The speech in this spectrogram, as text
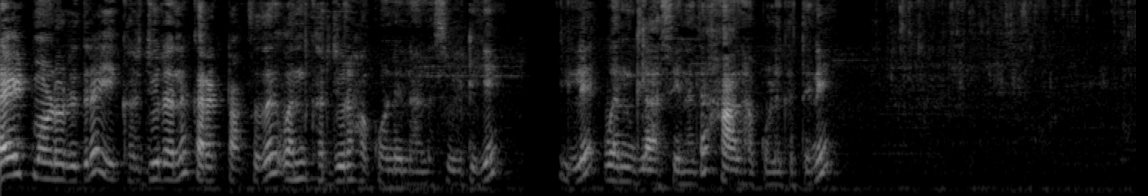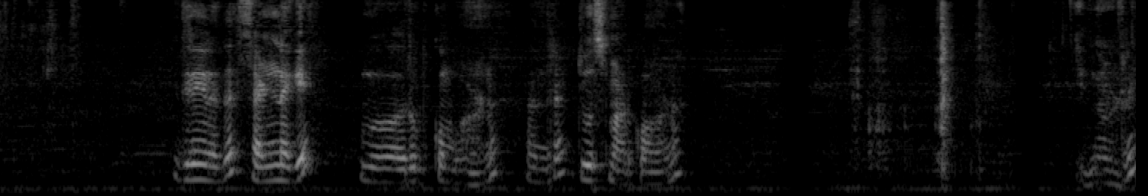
ಡಯಟ್ ಮಾಡೋರಿದ್ರೆ ಈ ಖರ್ಜೂರನ ಕರೆಕ್ಟ್ ಆಗ್ತದೆ. ಒಂದು ಖರ್ಜೂರ ಹಾಕ್ಕೊಂಡೆ ನಾನು ಸ್ವೀಟಿಗೆ ಇಲ್ಲೇ ಒಂದು ಗ್ಲಾಸ್ ಏನದ ಹಾಲು ಹಾಕೊಳಕತ್ತೀನಿ. ಇದನ್ನೇನದ ಸಣ್ಣಗೆ ರುಬ್ಕೊಂಬೋಣ. ಅಂದ್ರೆ ಜ್ಯೂಸ್ ಮಾಡ್ಕೊಳ್ಳೋಣ ಇದು ನೋಡ್ರಿ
